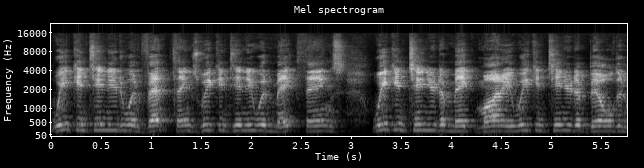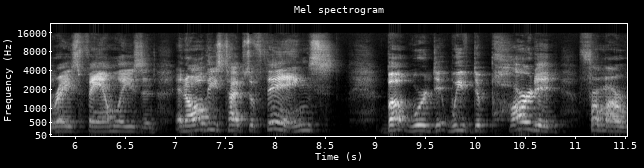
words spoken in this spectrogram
We continue to invent things. We continue to make things. We continue to make money. We continue to build and raise families and, and all these types of things. But we're we've departed from our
